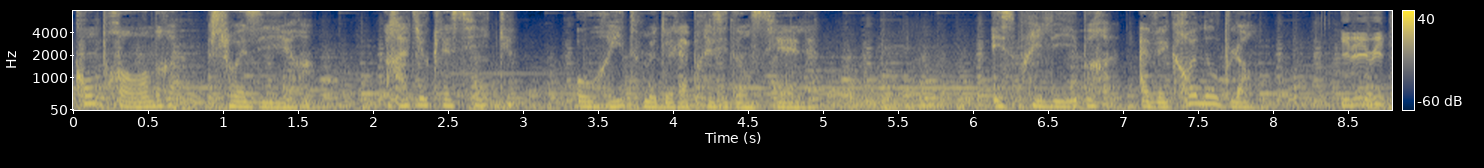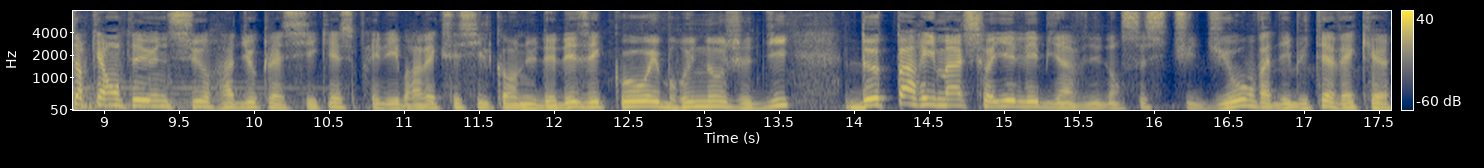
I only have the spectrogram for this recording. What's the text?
comprendre, choisir. Radio Classique au rythme de la présidentielle. Esprit libre avec Renaud Blanc. Il est 8h41 sur Radio Classique, Esprit Libre avec Cécile Cornudet des Échos et Bruno Jeudi de Paris Match. Soyez les bienvenus dans ce studio. On va débuter avec euh,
